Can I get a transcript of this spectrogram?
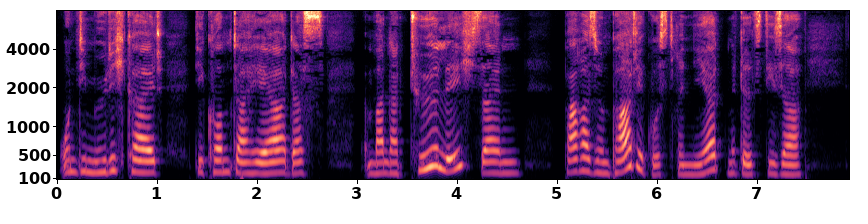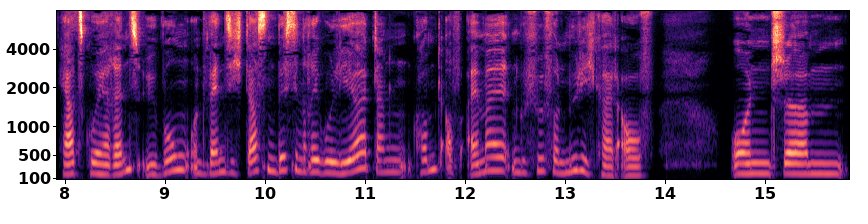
Und die Müdigkeit, die kommt daher, dass man natürlich seinen Parasympathikus trainiert mittels dieser Herzkohärenzübung. Und wenn sich das ein bisschen reguliert, dann kommt auf einmal ein Gefühl von Müdigkeit auf. Und ähm,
